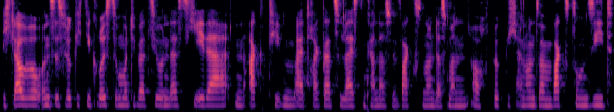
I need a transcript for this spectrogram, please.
ich glaube, uns ist wirklich die größte Motivation, dass jeder einen aktiven Beitrag dazu leisten kann, dass wir wachsen und dass man auch wirklich an unserem Wachstum sieht,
